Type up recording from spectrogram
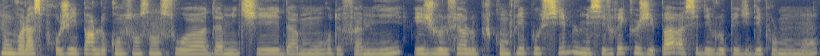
Donc voilà, ce projet il parle de confiance en soi, d'amitié, d'amour, de famille et je veux le faire le plus complet possible mais c'est vrai que j'ai pas assez développé d'idées pour le moment.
